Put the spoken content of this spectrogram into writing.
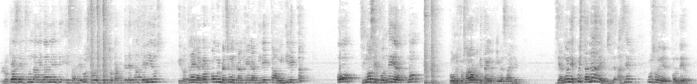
lo que hacen fundamentalmente es hacer uso de estos capitales transferidos y lo traen acá como inversión extranjera directa o indirecta, o si no se fondean ¿no? con nuestros ahorros que están en las AFP. O sea, no les cuesta nada hacer uso del fondeo.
